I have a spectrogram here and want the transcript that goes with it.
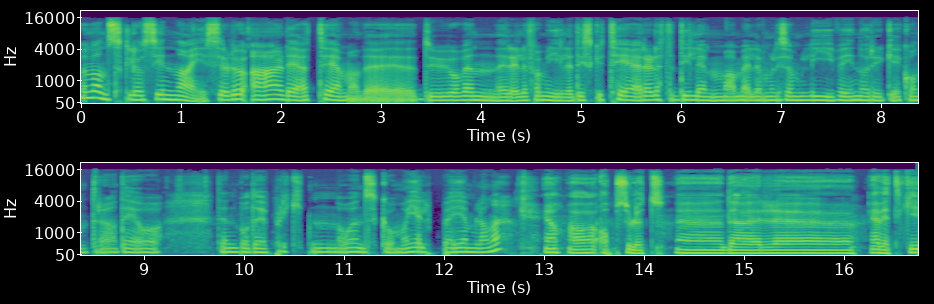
Men vanskelig å si nei, sier du. Er det et tema det du og venner eller familie diskuterer, dette dilemmaet mellom liksom livet i Norge kontra det og den både plikten og ønsket om å hjelpe hjemlandet? Ja, absolutt. Eh, Det er eh, Jeg vet ikke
